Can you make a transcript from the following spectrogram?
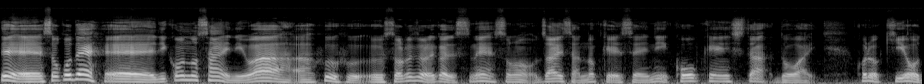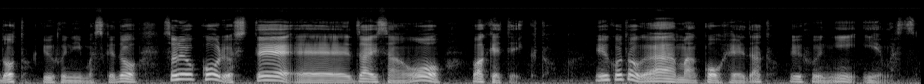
で、そこで、え、離婚の際には、夫婦それぞれがですね、その財産の形成に貢献した度合い、これを寄与度というふうに言いますけど、それを考慮して、え、財産を分けていくということが、まあ、公平だというふうに言えます。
